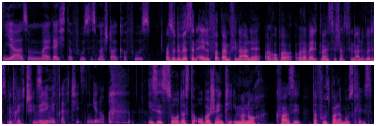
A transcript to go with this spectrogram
Ja, also mein rechter Fuß ist mein starker Fuß. Also du wirst ein Elfer beim Finale, Europa- oder Weltmeisterschaftsfinale, würdest mit rechts schießen? Würde ich mit rechts schießen, genau. Ist es so, dass der Oberschenkel immer noch quasi der Fußballermuskel ist?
